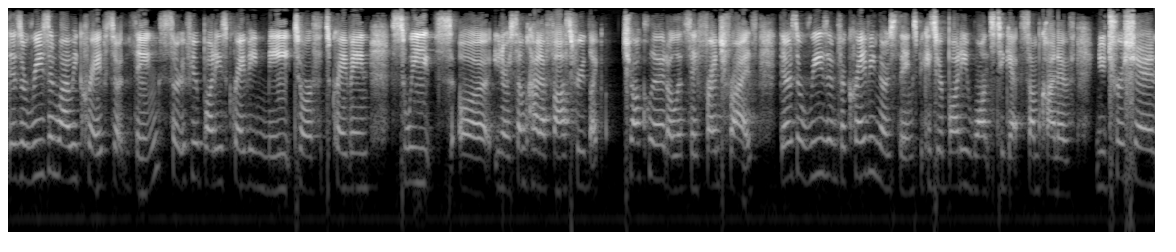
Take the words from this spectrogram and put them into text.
there's a reason why we crave certain things. So, if your body's craving meat, or if it's craving sweets, or you know some kind of fast food like chocolate, or let's say French fries, there's a reason for craving those things because your body wants to get some kind of nutrition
